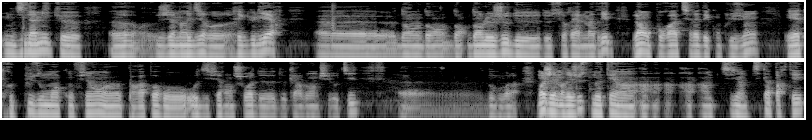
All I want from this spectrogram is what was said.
une dynamique, j'aimerais dire régulière euh, dans, dans, dans, le jeu de, de ce Real Madrid, là on pourra tirer des conclusions et être plus ou moins confiant euh, par rapport aux, aux différents choix de, de Carlo Ancelotti. Euh, donc voilà. Moi, j'aimerais juste noter un, un, un, un petit un petit aparté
